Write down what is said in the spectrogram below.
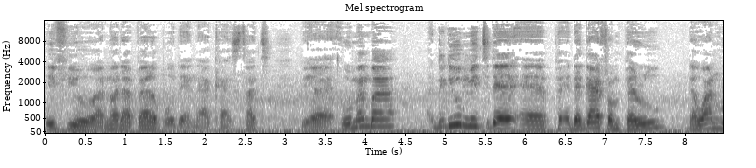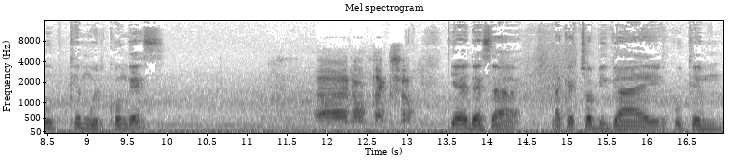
If you are not available, then I can start. Uh, remember, did you meet the, uh, the guy from Peru, the one who came with congas? I don't think so. Yeah, there's a, like a chubby guy who came.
